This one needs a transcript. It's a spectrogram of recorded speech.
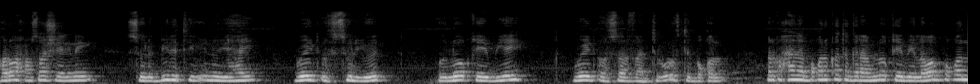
hore waxaan soo sheegnay solubility inuu yahay weight of solute oo loo qeybiyey weight of solvent lagu dhuftay boqol. Marka waxaa leenahay boqol konton gram loo qeybiyey laba boqol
